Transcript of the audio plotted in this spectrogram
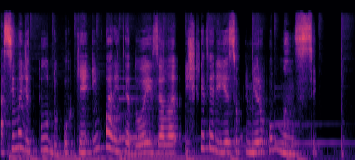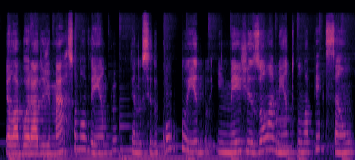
acima de tudo, porque em 42 ela escreveria seu primeiro romance, elaborado de março a novembro, tendo sido concluído em mês de isolamento numa pensão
